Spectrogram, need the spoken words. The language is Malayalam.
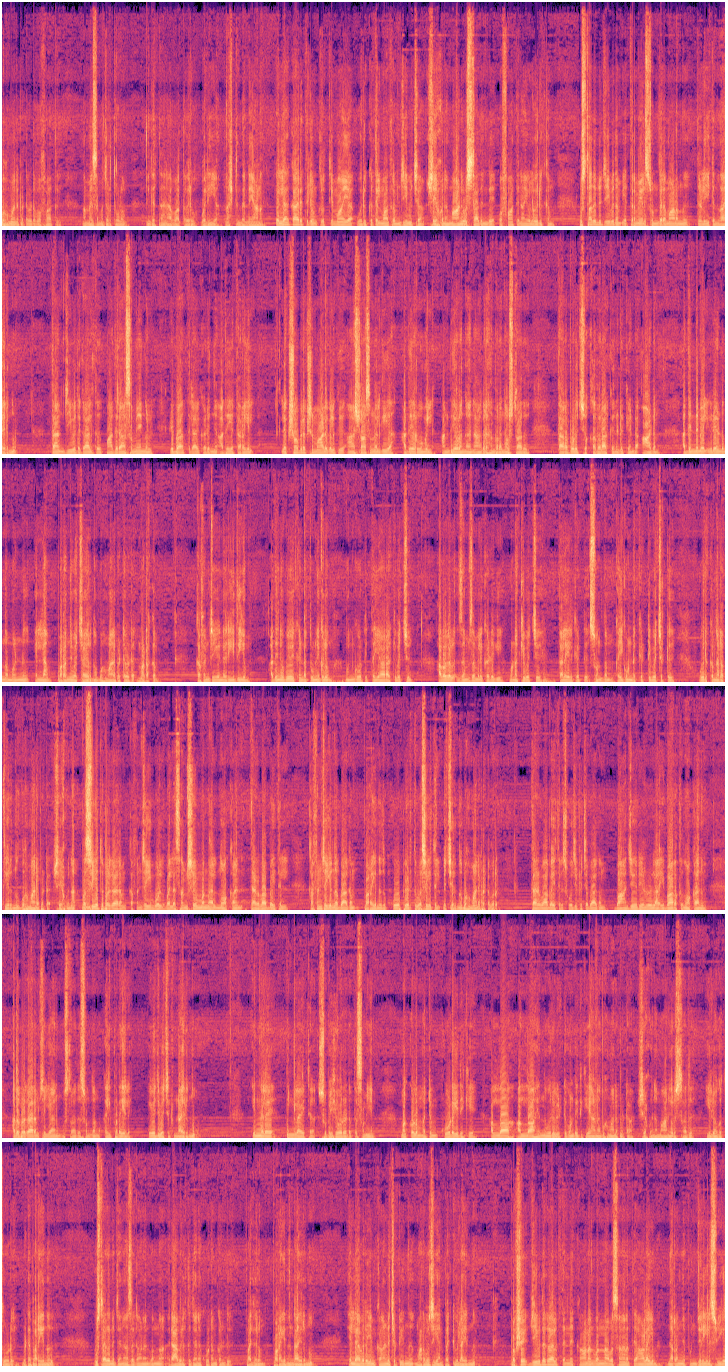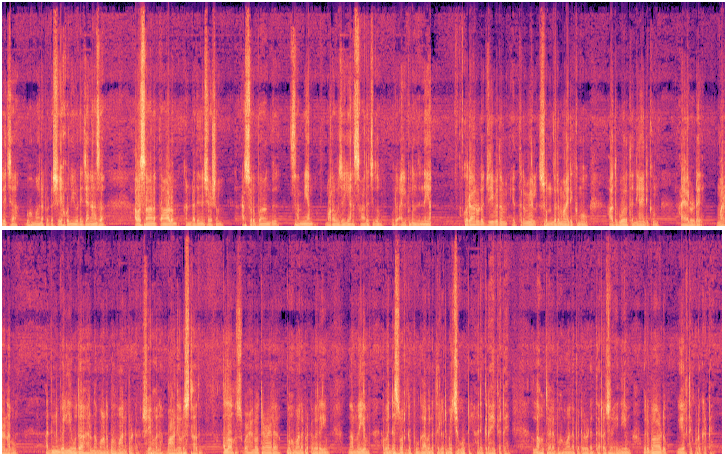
ബഹുമാനപ്പെട്ടവരുടെ വഫാത്ത് നമ്മെ സംബന്ധിച്ചിടത്തോളം നികത്താനാവാത്ത ഒരു വലിയ നഷ്ടം തന്നെയാണ്. എല്ലാ കാര്യത്തിലും കൃത്യമായ ഒരുക്കത്തിൽ മാത്രം ജീവിച്ച ഷെയ്ഖുന മാണി ഉസ്താദിന്റെ വഫാത്തിനായുള്ള ഒരുക്കം ഉസ്താദിന്റെ ജീവിതം എത്രമേൽ സുന്ദരമാണെന്ന് തെളിയിക്കുന്നതായിരുന്നു. താൻ ജീവിതകാലത്ത് പാതിരാ സമയങ്ങൾ വിഭാഗത്തിലായി കഴിഞ്ഞ അതേ തറയിൽ ലക്ഷോപലക്ഷം ആളുകൾക്ക് ആശ്വാസം നൽകിയ അതേ റൂമിൽ അന്തിയുറങ്ങാൻ ആഗ്രഹം പറഞ്ഞ ഉസ്താദ് തറ പൊളിച്ച് കബറാക്കാൻ എടുക്കേണ്ട ആഴം അതിന്റെ മേൽ ഇടേണ്ടുന്ന മണ്ണ് എല്ലാം പറഞ്ഞു വെച്ചായിരുന്നു ബഹുമാനപ്പെട്ടവരുടെ മടക്കം. കഫൻ ചെയ്യേണ്ട രീതിയും അതിനുപയോഗിക്കേണ്ട തുണികളും മുൻകൂട്ടി തയ്യാറാക്കി വെച്ച് അവകൾ സംസമിൽ കഴുകി ഉണക്കി വെച്ച് തലയിൽ കെട്ട് സ്വന്തം കൈകൊണ്ട് കെട്ടിവെച്ചിട്ട് ഒരുക്കം നടത്തിയിരുന്നു ബഹുമാനപ്പെട്ട ഷെയ്ഖുന. വസീയത്ത് പ്രകാരം കഫൻ ചെയ്യുമ്പോൾ വല്ല സംശയം വന്നാൽ നോക്കാൻ തഴവ ബൈത്തിൽ കഫൻ ചെയ്യുന്ന ഭാഗം പറയുന്നത് കോപ്പിയെടുത്ത് വസീയത്തിൽ വെച്ചിരുന്നു ബഹുമാനപ്പെട്ടവർ. തഴവാബയത്തിൽ സൂചിപ്പിച്ച ഭാഗം ബാജൂരിയിലുള്ള ഇബാറത്ത് നോക്കാനും അതുപ്രകാരം ചെയ്യാനും ഉസ്താദ് സ്വന്തം കൈപ്പടയിൽ എഴുതി വച്ചിട്ടുണ്ടായിരുന്നു. ഇന്നലെ തിങ്കളാഴ്ച സുബഹിയോടടുത്ത സമയം മക്കളും മറ്റും കൂടെയിരിക്കെ അള്ളാഹ് അള്ളാഹ് എന്ന് ഉരുവിട്ടുകൊണ്ടിരിക്കുകയാണ് ബഹുമാനപ്പെട്ട ഷെഹുന മാനൂർ ഉസ്താദ് ഈ ലോകത്തോട് വിട പറയുന്നത്. ഉസ്താദിനെ ജനാസ കാണാൻ വന്ന രാവിലത്തെ ജനക്കൂട്ടം കണ്ട് പലരും പറയുന്നുണ്ടായിരുന്നു. എല്ലാവരെയും കാണിച്ചിട്ട് ഇന്ന് മറവ് ചെയ്യാൻ പറ്റൂല എന്ന്. പക്ഷേ ജീവിതകാലത്ത് തന്നെ കാണാൻ വന്ന അവസാനത്തെ ആളെയും നിറഞ്ഞ പുഞ്ചിരിയിൽ സ്വീകരിച്ച ബഹുമാനപ്പെട്ട ഷെയ്ഖുനയുടെ ജനാസ. അവസാനത്തെ ആളും കണ്ടതിനു ശേഷം അസുർ ബാങ്ക് സമയം മറവ് ചെയ്യാൻ സാധിച്ചതും ഒരു അത്ഭുതം തന്നെയാണ്. ഒരാളുടെ ജീവിതം എത്രമേൽ സുന്ദരമായിരിക്കുമോ അതുപോലെ തന്നെയായിരിക്കും അയാളുടെ മരണവും. അതിന് വലിയ ഉദാഹരണമാണ് ബഹുമാനപ്പെട്ട ഷെയ്ഖുന മാണി ഉസ്താദ്. അള്ളാഹു സുബാനോ തഴാല ബഹുമാനപ്പെട്ടവരെയും നമ്മയും അവന്റെ സ്വർഗപൂങ്കാവനത്തിൽ ഒരുമിച്ച് കൂട്ടി അനുഗ്രഹിക്കട്ടെ. അള്ളാഹു താല ബഹുമാനപ്പെട്ടവരുടെ ദറജ ഇനിയും ഒരുപാട് ഉയർത്തി കൊടുക്കട്ടെ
